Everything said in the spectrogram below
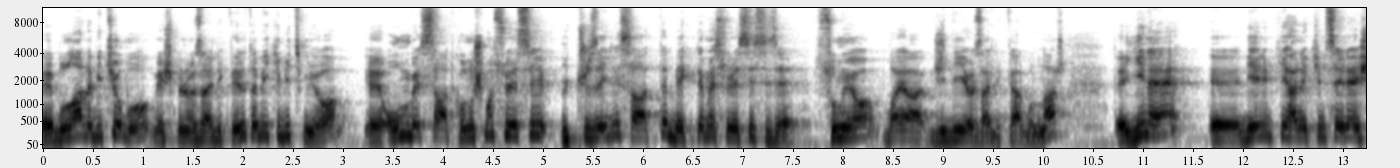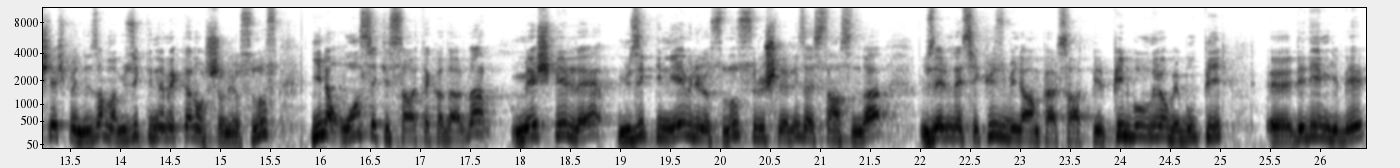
E, Bunlarla bitiyor mu Meşbir'in özellikleri? Tabii ki bitmiyor. E, 15 saat konuşma süresi, 350 saatte bekleme süresi size sunuyor. Bayağı ciddi özellikler bunlar. E, Yine e, diyelim ki hani kimseyle eşleşmediniz ama müzik dinlemekten hoşlanıyorsunuz. Yine 18 saate kadar da Mesh 1 ile müzik dinleyebiliyorsunuz sürüşleriniz esnasında. Üzerinde 800 mAh bir pil bulunuyor ve bu pil e, dediğim gibi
